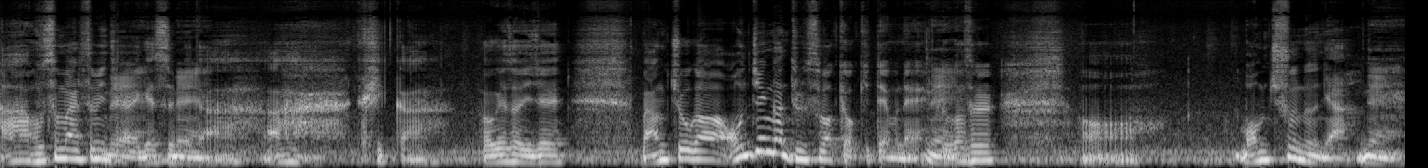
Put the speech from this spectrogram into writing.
아, 무슨 말씀인지 네, 알겠습니다. 네. 아, 그러니까 거기서 이제 망조가 언젠간 들 수밖에 없기 때문에 네. 그것을 어, 멈추느냐 네.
